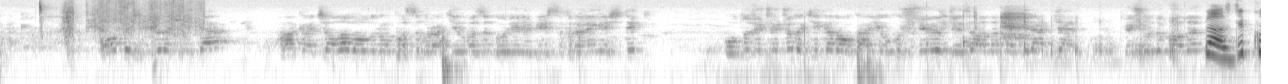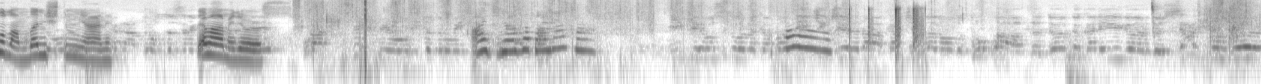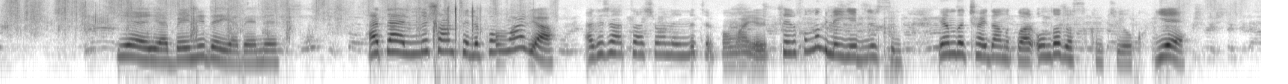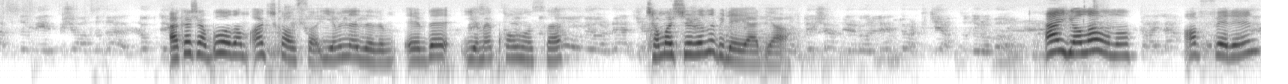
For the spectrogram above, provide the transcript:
Birazcık kolamdan içtim yani. Devam ediyoruz. Ay cihaza bağlanma. Ye ye beni de ye beni. Hatta elimde şu an telefon var ya. Arkadaşlar hatta şu an elimde telefon var ya. Telefonla bile yiyebilirsin. Yanında çaydanlık var. Onda da sıkıntı yok. Ye. Arkadaşlar bu adam aç kalsa yemin ederim evde yemek olmasa çamaşırını bile yer ya. Muhteşem bir golle 4-2 yaptı durumu. Ha yala onu. Aferin.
